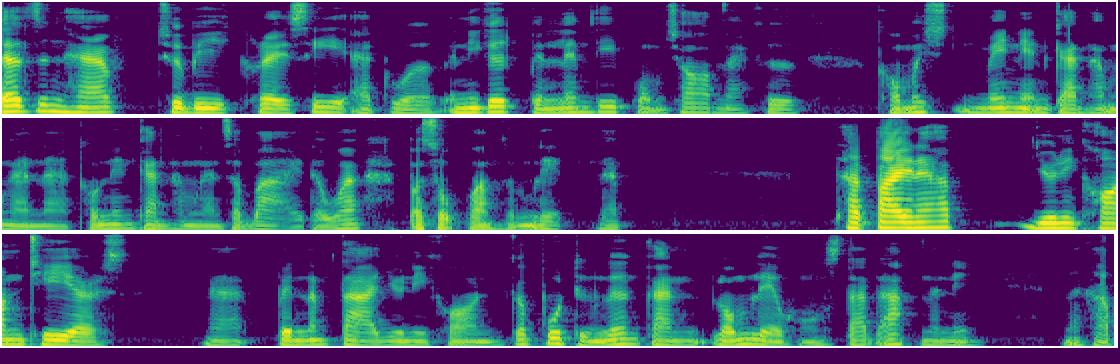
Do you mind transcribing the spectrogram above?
doesn't have to be crazy at work อันนี้ก็เป็นเล่มที่ผมชอบนะคือเขาไม่ไม่เน้นการทำงานนะเขาเน้นการทำงานสบาย แต่ว่าประสบความสำเร็จนะถัดไปนะครับ unicorn tears นะเป็นน้ำตายูนิคอนก็พูดถึงเรื่องการล้มเหลวของสตาร์ทอัพนั่นเอง นะครับ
